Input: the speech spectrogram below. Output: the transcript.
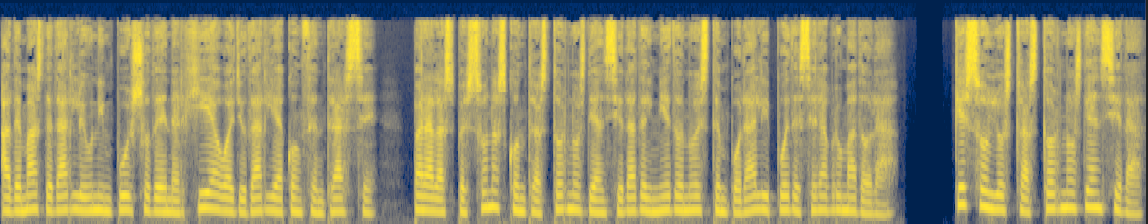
además de darle un impulso de energía o ayudarle a concentrarse, para las personas con trastornos de ansiedad el miedo no es temporal y puede ser abrumadora. ¿Qué son los trastornos de ansiedad?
